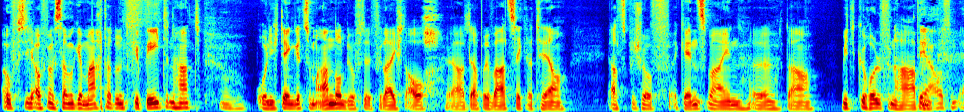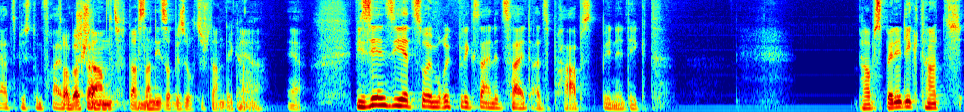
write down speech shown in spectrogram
auf sich aufmerksam gemacht hat und gebeten hat. Mhm. Und ich denke, zum anderen dürfte vielleicht auch ja, der Privatsekretär Erzbischof Genswein äh, da mitgeholfen haben. Der aus dem Erzbistum Freiburg stammt, stammt dass dann mhm. dieser Besuch zustande kam. Ja, ja. Wie sehen Sie jetzt so im Rückblick seine Zeit als Papst Benedikt? Papst Benedikt hat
